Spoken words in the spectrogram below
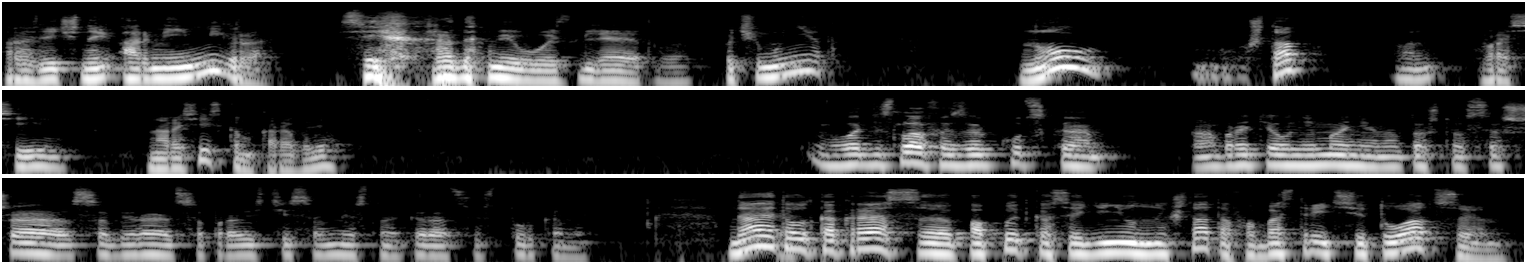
различные армии мира с их родами войск для этого. Почему нет? Но штаб в России, на российском корабле. Владислав из Иркутска обратил внимание на то, что США собираются провести совместную операцию с турками. Да, это вот как раз э, попытка Соединенных Штатов обострить ситуацию –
